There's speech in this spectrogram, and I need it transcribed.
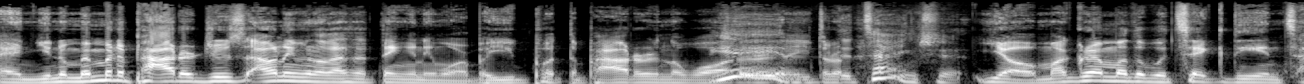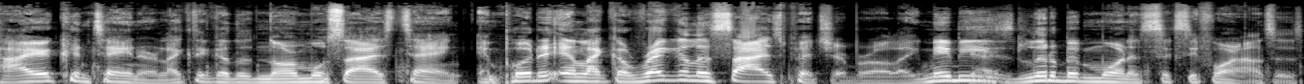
and you know, remember the powder juice? I don't even know that's a thing anymore, but you put the powder in the water. Yeah, and you throw- the Tang shit. Yo, my grandmother would take the entire container, like think of the normal size Tang, and put it in like a regular size pitcher, bro. Like maybe it's a little bit more than 64 ounces.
